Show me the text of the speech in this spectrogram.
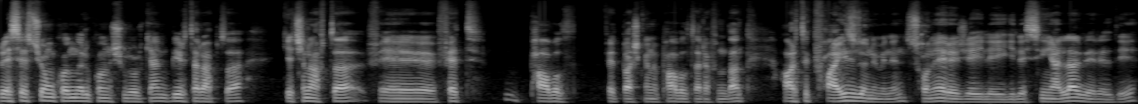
Resesyon konuları konuşulurken bir tarafta geçen hafta Fed Powell Fed Başkanı Powell tarafından artık faiz döneminin sona ereceği ile ilgili sinyaller verildiği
